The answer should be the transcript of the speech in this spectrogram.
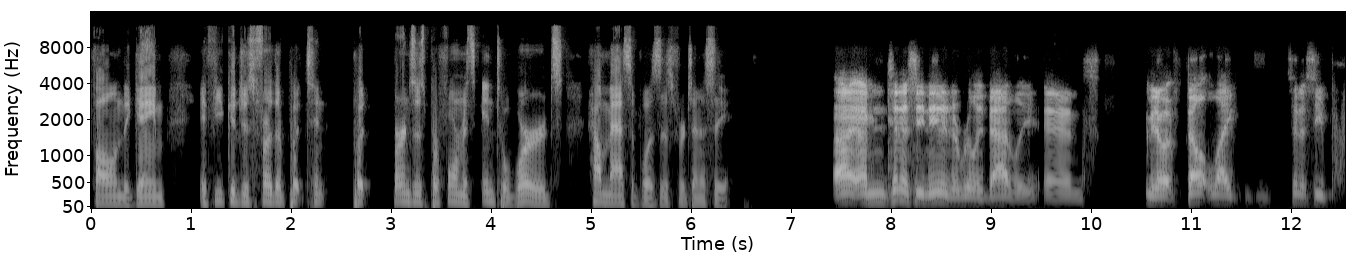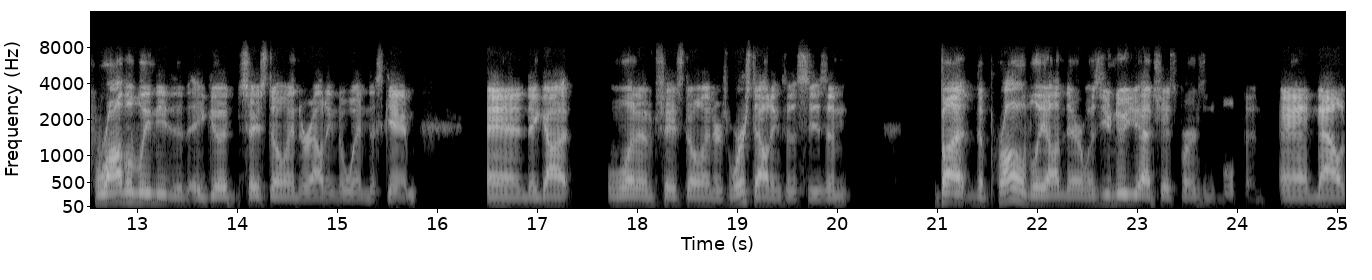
following the game. If you could just further put ten, put Burns's performance into words, how massive was this for Tennessee? I, I mean, Tennessee needed it really badly, and you know, it felt like Tennessee probably needed a good Chase Dollander outing to win this game. And they got one of Chase Dollander's worst outings of the season. But the probably on there was you knew you had Chase Burns in the bullpen. And now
